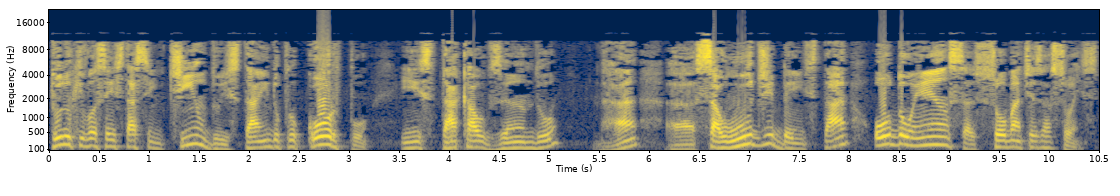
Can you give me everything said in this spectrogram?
Tudo o que você está sentindo está indo para o corpo e está causando né, uh, saúde, bem-estar ou doenças, somatizações.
